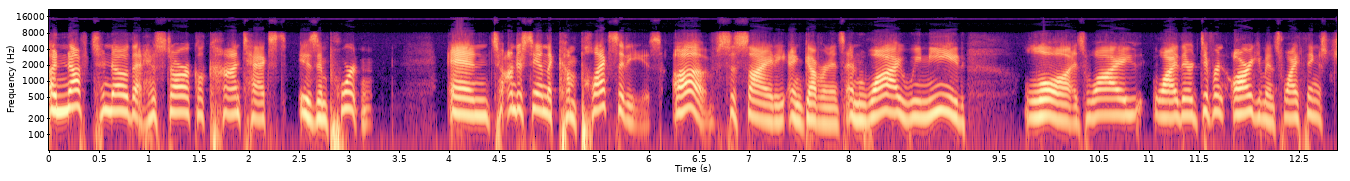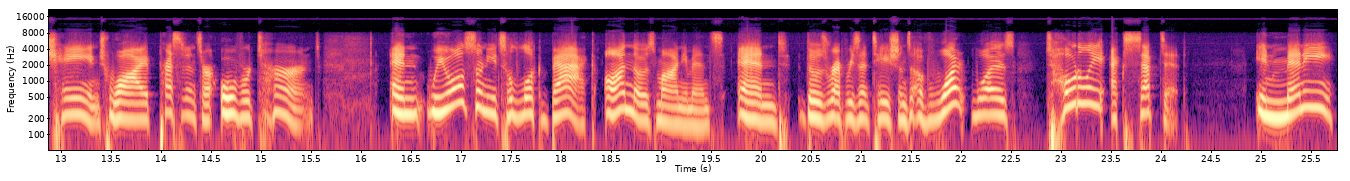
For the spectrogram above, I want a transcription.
enough to know that historical context is important and to understand the complexities of society and governance and why we need laws why why there are different arguments why things change why precedents are overturned. And we also need to look back on those monuments and those representations of what was totally accepted in many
